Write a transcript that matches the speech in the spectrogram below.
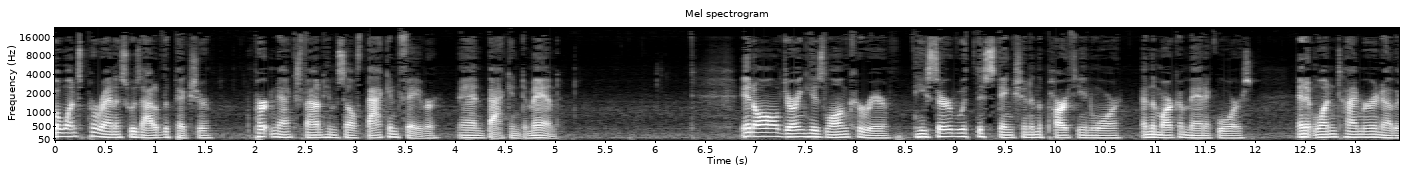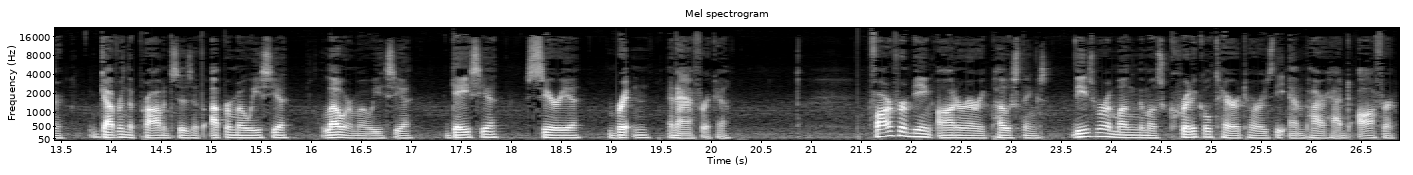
But once Perennis was out of the picture, Pertinax found himself back in favor and back in demand. In all, during his long career, he served with distinction in the Parthian War and the Marcomannic Wars, and at one time or another governed the provinces of Upper Moesia, Lower Moesia, Dacia, Syria, Britain, and Africa. Far from being honorary postings, these were among the most critical territories the empire had to offer.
